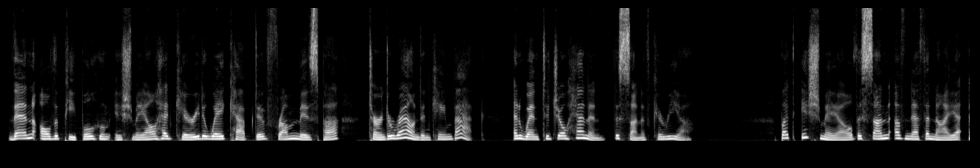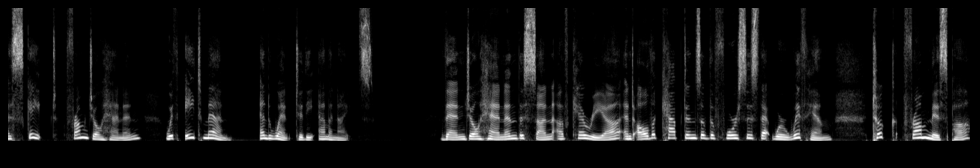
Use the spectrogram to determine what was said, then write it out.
Then all the people whom Ishmael had carried away captive from Mizpah turned around and came back, and went to Johanan the son of Kareah. But Ishmael the son of Nethaniah escaped from Johanan with eight men and went to the Ammonites. Then Johanan the son of Kareah and all the captains of the forces that were with him took from Mizpah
